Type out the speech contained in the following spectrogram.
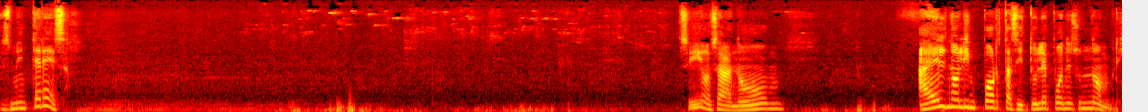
pues me interesa. Sí, o sea, no... A él no le importa si tú le pones un nombre.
